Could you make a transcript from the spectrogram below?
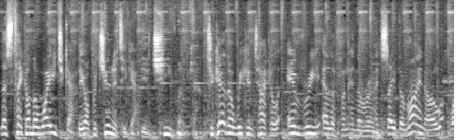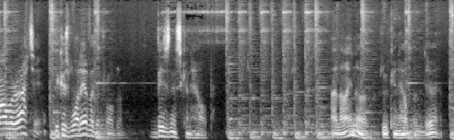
Let's take on the wage gap, the opportunity gap, the achievement gap. Together we can tackle every elephant in the room and save the rhino while we're at it. Because whatever the problem, business can help. And I know who can help them do it.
